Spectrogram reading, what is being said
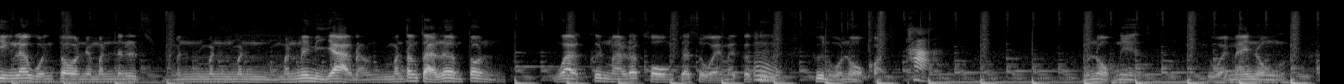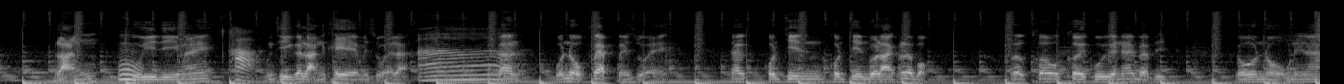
ริง ๆ แล้วหัวสิงโตเนี่ยมันมันมันมันมันไม่มียากนะมันตั้งแต่เริ่มต้นว่าขึ้นมาแล้วโครงจะสวยไหมก็คืออมขึ้นหัวโหนกก่อนค่ะ หัวโหนกนี่สวยไหมลงหลังอืม คุยดีไหมค่ะบางทีก็หลังเทไม่สวยละอ่าถ้าหัวโหนกแฟบไม่สวย ถ้าคนจีนคนจีนโบราณเขาเลยบอกเออเขาเคยคุยกันนะแบบที่โดนโหนกนี่นะ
